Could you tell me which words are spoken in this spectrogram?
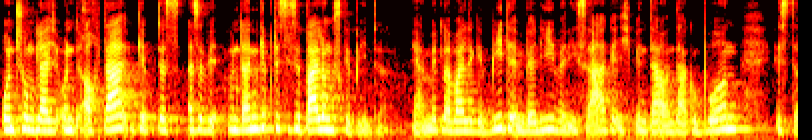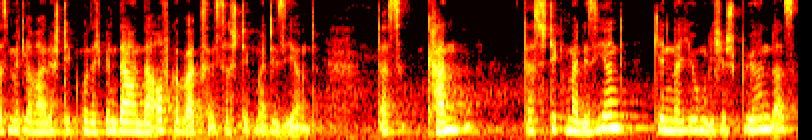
Und schon gleich, und auch da gibt es, also wir, und dann gibt es diese Ballungsgebiete. Ja, mittlerweile Gebiete in Berlin, wenn ich sage, ich bin da und da geboren, ist das mittlerweile, oder ich bin da und da aufgewachsen, ist das stigmatisierend. Das kann, das stigmatisierend, Kinder, Jugendliche spüren das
